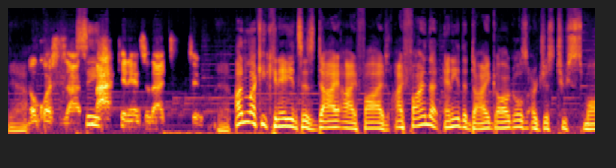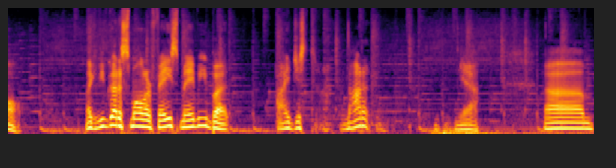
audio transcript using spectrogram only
Yeah. No questions asked. See- Matt can answer that too. yeah. Unlucky Canadian says Dye i5s. I find that any of the dye goggles are just too small. Like if you've got a smaller face, maybe, but I just not a. Yeah. Um.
